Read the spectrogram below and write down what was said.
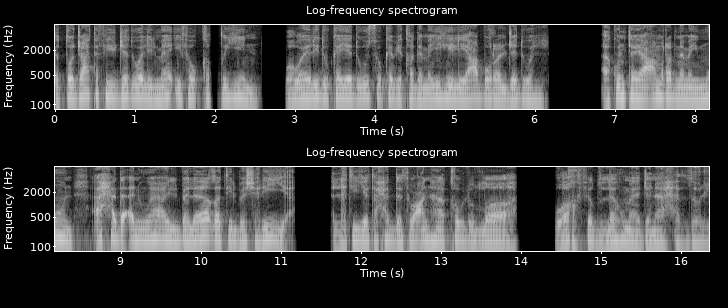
اضطجعت في جدول الماء فوق الطين ووالدك يدوسك بقدميه ليعبر الجدول. أكنت يا عمرو بن ميمون أحد أنواع البلاغة البشرية التي يتحدث عنها قول الله واخفض لهما جناح الذل.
